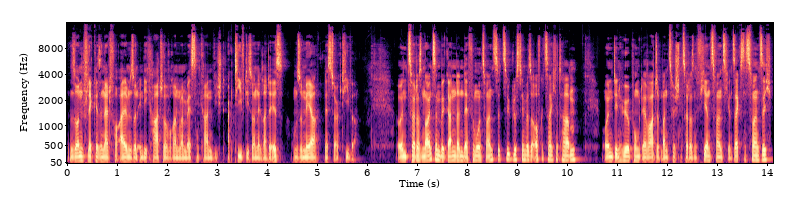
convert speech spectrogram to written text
Sonnenflecke sind halt vor allem so ein Indikator, woran man messen kann, wie aktiv die Sonne gerade ist. Umso mehr, desto aktiver. Und 2019 begann dann der 25. Zyklus, den wir so aufgezeichnet haben. Und den Höhepunkt erwartet man zwischen 2024 und 2026.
